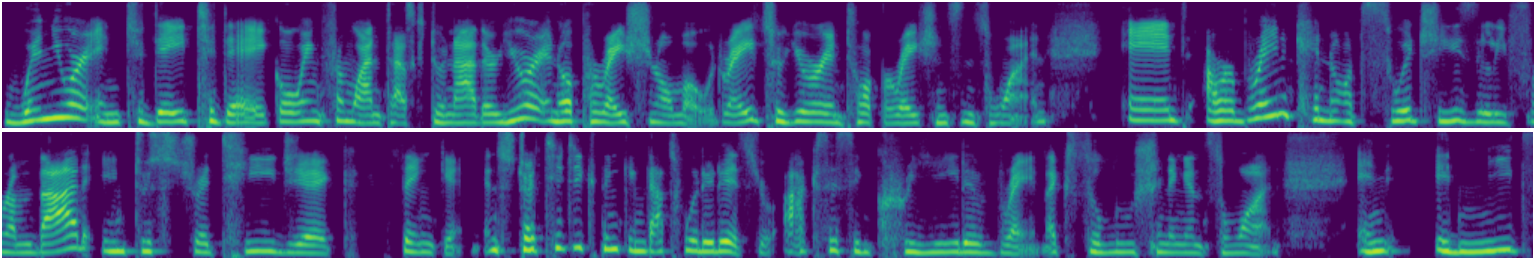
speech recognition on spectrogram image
when you are into day to day, going from one task to another, you're in operational mode, right? So you're into operations and so on. And our brain cannot switch easily from that into strategic thinking and strategic thinking that's what it is. You're accessing creative brain like solutioning and so on. And it needs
